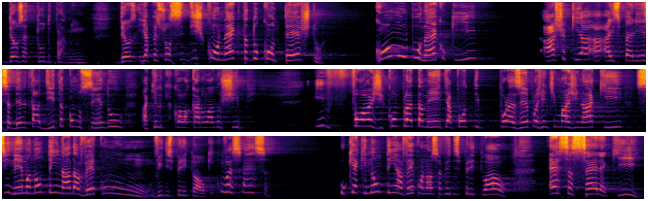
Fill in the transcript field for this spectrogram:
Deus é tudo para mim. Deus E a pessoa se desconecta do contexto. Como o boneco que acha que a, a experiência dele está dita como sendo aquilo que colocaram lá no chip. E foge completamente a ponto de por exemplo, a gente imaginar que cinema não tem nada a ver com vida espiritual. Que conversa é essa? O que é que não tem a ver com a nossa vida espiritual? Essa série aqui,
